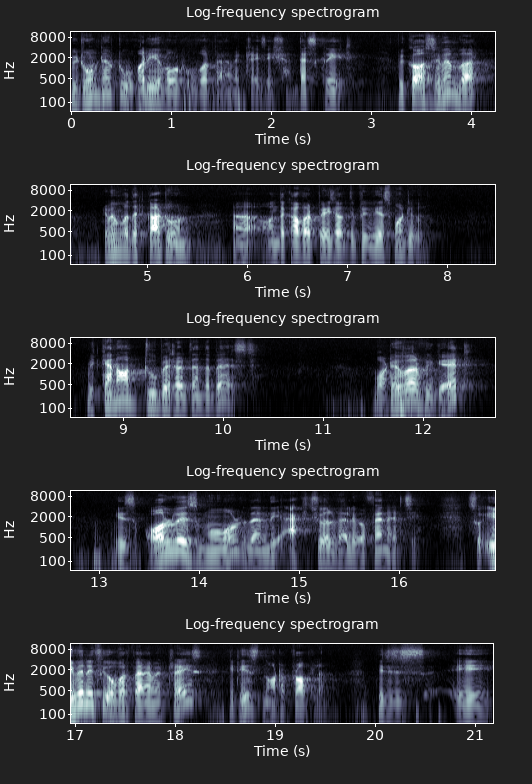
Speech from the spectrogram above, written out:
we do not have to worry about over parametrization that is great because remember, remember that cartoon uh, on the cover page of the previous module. We cannot do better than the best. Whatever we get is always more than the actual value of energy. So, even if you over parameterize it is not a problem. This is a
